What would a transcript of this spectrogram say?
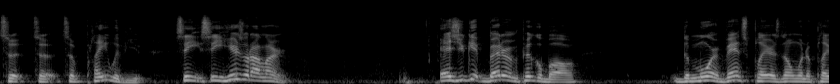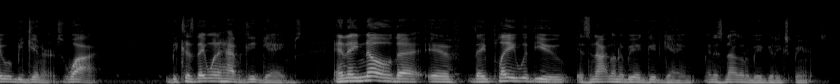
to to to play with you. See, see, here's what I learned. As you get better in pickleball, the more advanced players don't want to play with beginners. Why? Because they want to have good games. And they know that if they play with you, it's not going to be a good game and it's not going to be a good experience.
